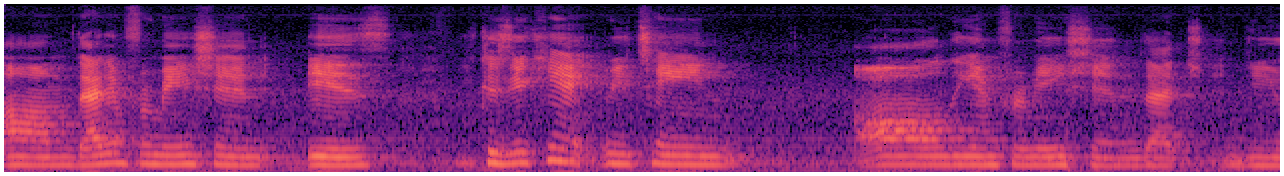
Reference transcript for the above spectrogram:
um, that information is because you can't retain all the information that you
